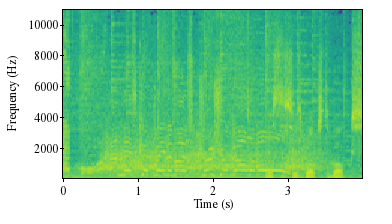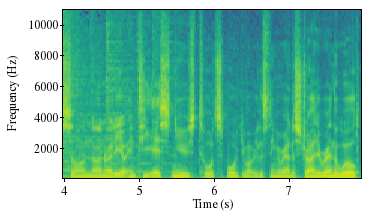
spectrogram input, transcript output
and more. And this could be the most crucial goal of all. Yes, this is Box to Box on Nine Radio, NTS News, Taught Sport. You might be listening around Australia, around the world.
